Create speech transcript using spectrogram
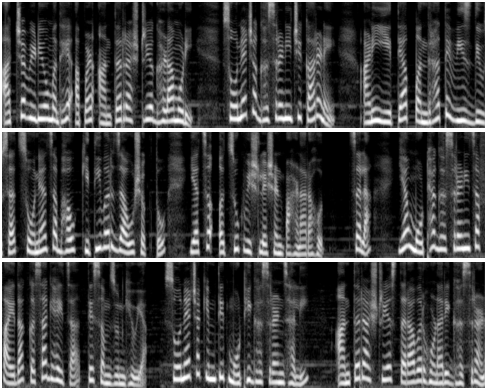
आजच्या व्हिडिओमध्ये आपण आंतरराष्ट्रीय घडामोडी सोन्याच्या घसरणीची कारणे आणि येत्या पंधरा ते वीस दिवसात सोन्याचा भाव कितीवर जाऊ शकतो याचं अचूक विश्लेषण पाहणार आहोत. चला या मोठ्या घसरणीचा फायदा कसा घ्यायचा ते समजून घेऊया. सोन्याच्या किमतीत मोठी घसरण झाली आंतरराष्ट्रीय स्तरावर होणारी घसरण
